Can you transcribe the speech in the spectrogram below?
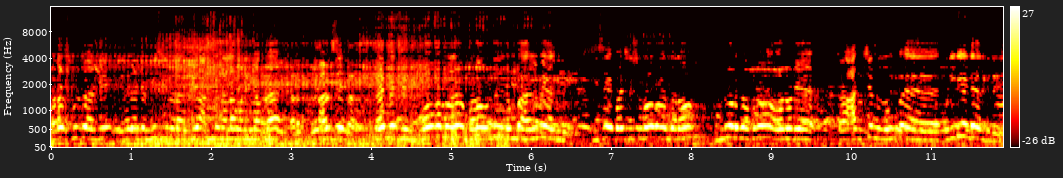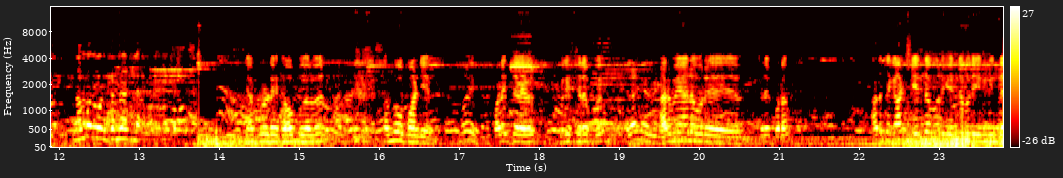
படம் சூப்பராக இருக்கு. இவராட்ட மியூசிக் நல்லா இருக்கு. அந்த நல்லா பண்ணிருக்காப்ல அடுத்து கிளைமேக்ஸ் படம் வந்து ரொம்ப அருமையாக இருக்குது. இசை பரிசு சுலபமாக இருந்தாலும் இன்னொருக்கு அப்புறம் அவருடைய ஆக்ஷன் ரொம்ப பிரில்லியண்டாக இருக்குது. நம்பர் ஒன் தமிழ்நாட்டில். கேப்டனுடைய தொகுப்புதல்வர் சண்முக பாண்டியன். படைத்தலைவர் மிக சிறப்பு அருமையான ஒரு திரைப்படம். அடுத்த காட்சி எந்த ஒரு எந்த ஒரு என்கின்ற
